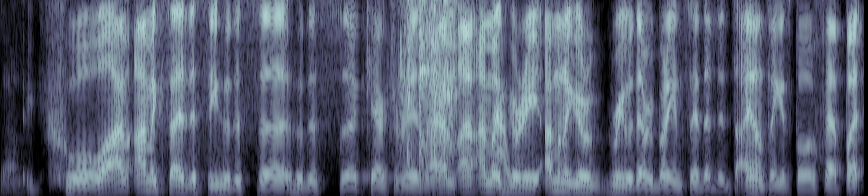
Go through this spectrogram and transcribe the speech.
So. Cool. Well, I'm I'm excited to see who this uh, who this uh, character is. I'm I'm, I'm agree. I'm gonna agree with everybody and say that it's. I don't think it's Boba Fett, but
